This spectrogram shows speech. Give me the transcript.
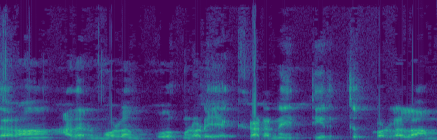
தரோம். அதன் மூலம் உங்களுடைய கடனை தீர்த்து கொள்ளலாம்.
